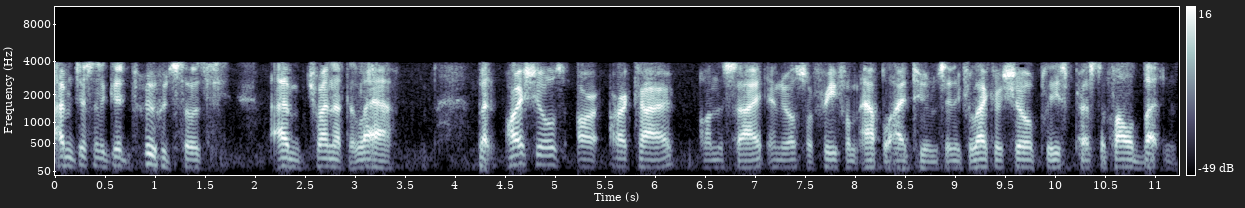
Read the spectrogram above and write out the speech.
I'm just in a good mood, so it's I'm trying not to laugh. But our shows are archived on the site, and they're also free from Apple iTunes. And if you like our show, please press the follow button.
